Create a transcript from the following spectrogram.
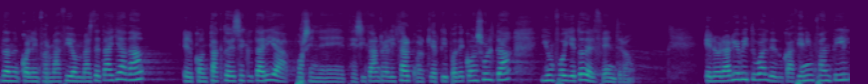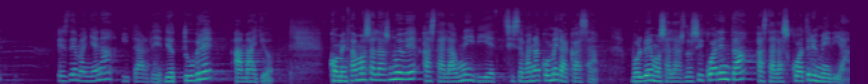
donde, con la información más detallada, el contacto de secretaría por si necesitan realizar cualquier tipo de consulta y un folleto del centro. El horario habitual de educación infantil es de mañana y tarde, de octubre a mayo. Comenzamos a las 9 hasta la 1 y 10 si se van a comer a casa. Volvemos a las 2 y 40 hasta las 4 y media.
